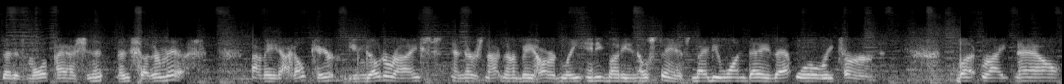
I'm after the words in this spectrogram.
that is more passionate than Southern Miss. I mean, I don't care. You can go to Rice, and there's not going to be hardly anybody in those stands. Maybe one day that will return. But right now,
